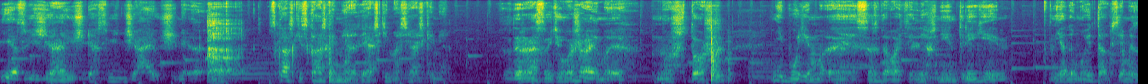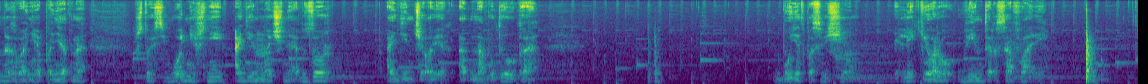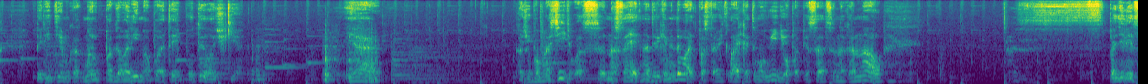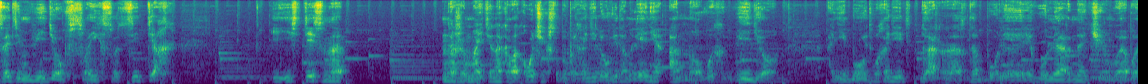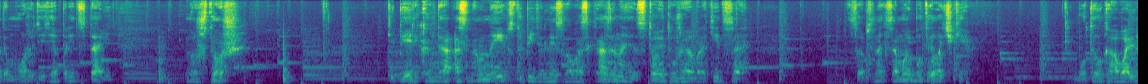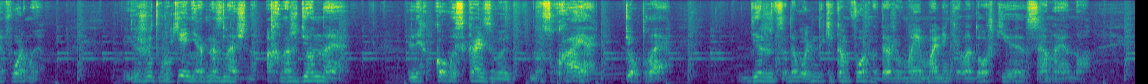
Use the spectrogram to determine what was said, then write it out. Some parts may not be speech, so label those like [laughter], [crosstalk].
и освежающими, освежающими. Сказки сказками, ляски масяськами. Здравствуйте, уважаемые. Ну что ж, не будем э, создавать лишние интриги. Я думаю, и так всем из названия понятно, что сегодняшний одиночный обзор один человек, одна бутылка будет посвящен ликеру Winter Safari. Перед тем, как мы поговорим об этой бутылочке, я хочу попросить вас настоятельно отрекомендовать, поставить лайк этому видео, подписаться на канал, поделиться этим видео в своих соцсетях и, естественно, нажимайте на колокольчик, чтобы приходили уведомления о новых видео. Они будут выходить гораздо более регулярно, чем вы об этом можете себе представить. Ну что ж, теперь, когда основные вступительные слова сказаны, стоит уже обратиться, собственно, к самой бутылочке. Бутылка овальной формы. Лежит в руке неоднозначно, охлажденная, легко выскальзывает, но сухая, теплая держится довольно-таки комфортно, даже в моей маленькой ладошке самое оно.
